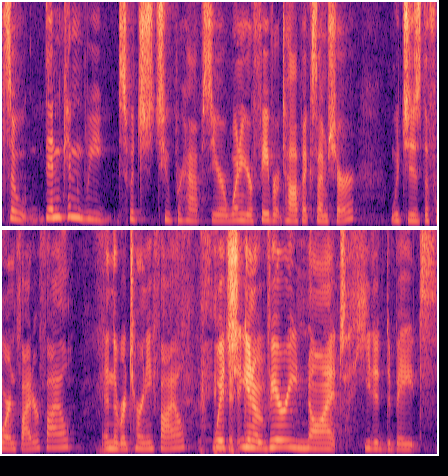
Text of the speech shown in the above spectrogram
So then can we switch to perhaps your, one of your favorite topics, I'm sure, which is the foreign fighter file and the returnee file, which, you know, very not heated debates,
